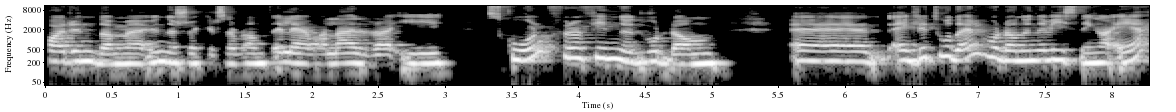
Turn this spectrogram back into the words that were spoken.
par runder med undersøkelser blant elever og lærere i skolen for å finne ut hvordan Eh, egentlig todel, hvordan undervisninga er.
